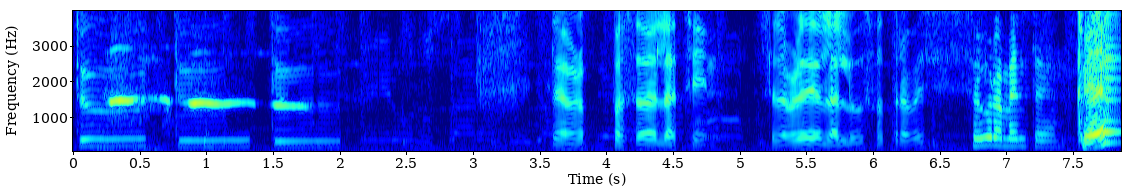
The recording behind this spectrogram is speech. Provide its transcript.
Tu, tu, tu. ¿Qué le habrá pasado a la Tzin? ¿Se le habrá ido la luz otra vez? Seguramente. ¿Qué?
